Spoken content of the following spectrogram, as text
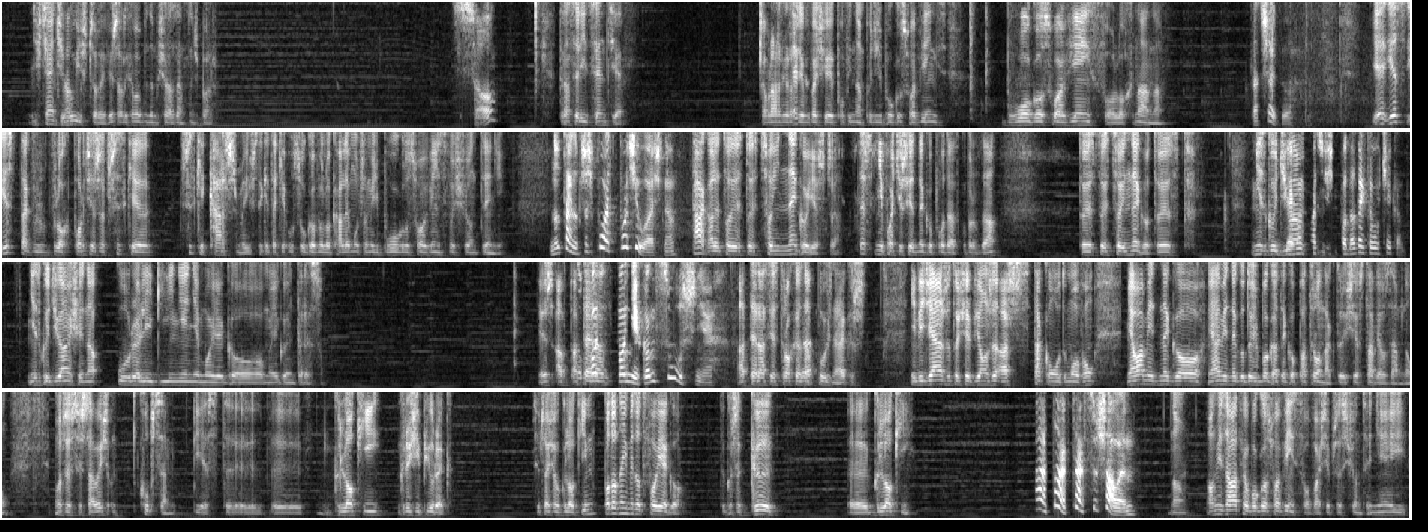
nie chciałem ci No. mówić wczoraj, wiesz, ale chyba będę musiała zamknąć bar. Co? Tracę licencję. Dobra, raczej Jak- właściwie powinnam powiedzieć błogosławieństw, błogosławieństwo Lochnana. Dlaczego? Je- Jest, jest tak w, w Lochporcie, że wszystkie, wszystkie karczmy i wszystkie takie usługowe lokale muszą mieć błogosławieństwo świątyni. No tak, no przecież pła- płaciłaś, no. Tak, ale to jest, to jest co innego jeszcze. Też nie płacisz jednego podatku, prawda? To jest, to jest co innego. To jest. Nie Jak zgodziłam, mam płacić podatek, to uciekam. nie zgodziłam się na ureligijnienie mojego, mojego interesu. Wiesz, a, a No, teraz. po, poniekąd słusznie. A teraz jest trochę za Tak. późno. Jak już nie wiedziałem, że to się wiąże aż z taką odmową. Miałam jednego, miałem jednego dość bogatego patrona, który się wstawiał za mną. Może słyszałeś, on kupcem jest yy, yy, Gloki Gryzi Piórek. Słyszałeś o Glokim? Podobne imię do twojego. Tylko, że G yy, Gloki. A, tak, tak, słyszałem. No. On mi załatwiał błogosławieństwo właśnie przez świątynię i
